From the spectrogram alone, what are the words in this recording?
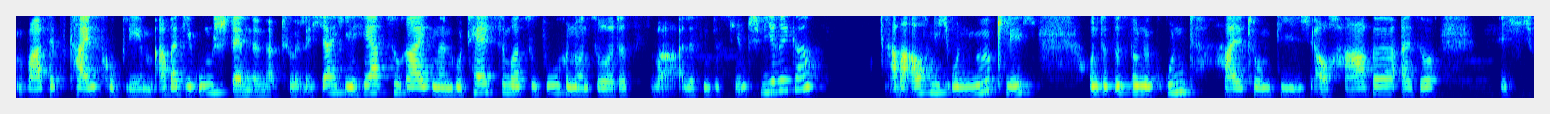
war es jetzt kein Problem, aber die Umstände natürlich, ja, hierher zu reisen, ein Hotelzimmer zu buchen und so, das war alles ein bisschen schwieriger aber auch nicht unmöglich. Und das ist so eine Grundhaltung, die ich auch habe. Also ich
